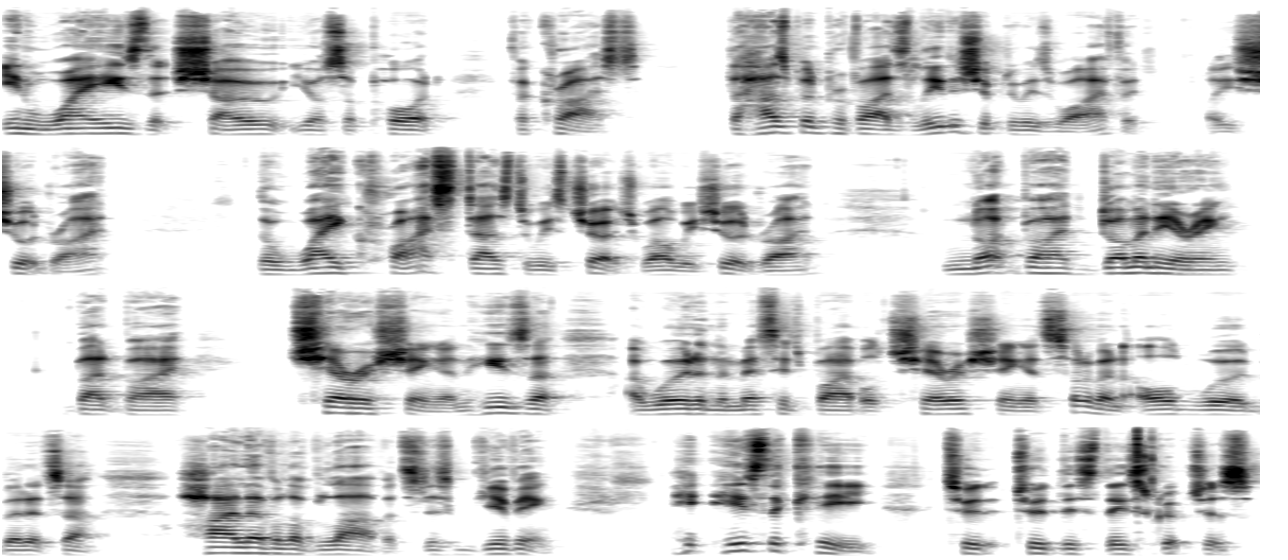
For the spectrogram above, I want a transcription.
in ways that show your support for Christ. The husband provides leadership to his wife, well, he should, right? The way Christ does to his church, well, we should, right? Not by domineering, but by cherishing. And here's a, a word in the Message Bible cherishing. It's sort of an old word, but it's a high level of love. It's just giving. Here's the key to, to this, these scriptures.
